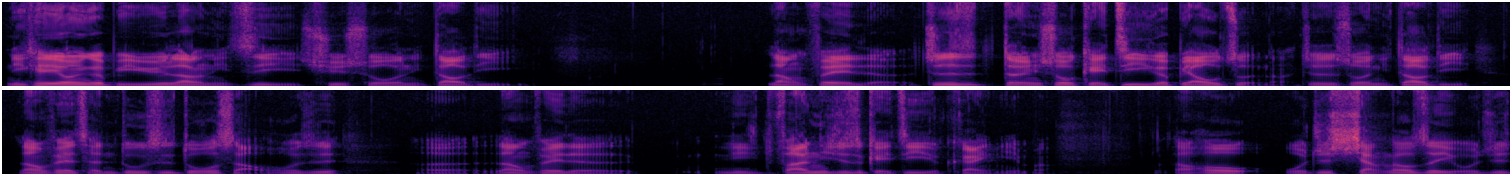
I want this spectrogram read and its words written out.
你可以用一个比喻让你自己去说你到底浪费了，就是等于说给自己一个标准啊，就是说你到底。浪费程度是多少，或是呃浪费的，你反正你就是给自己一个概念嘛。然后我就想到这里，我就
